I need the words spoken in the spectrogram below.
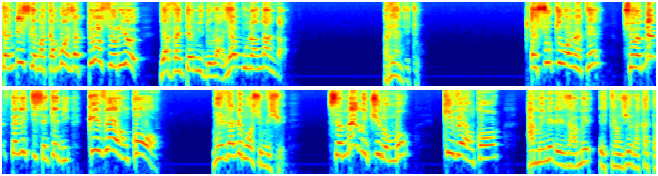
tandis que makambo eza trop sérieux. Ya 21 000 dollars ya bunanganda. Rien du tout. Et soki wana te c'est le même Félix Tshisekedi qui veut encore. Mais regardez-moi ce monsieur. C'est même Chilombo qui veut encore amener des armées étrangères na kati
